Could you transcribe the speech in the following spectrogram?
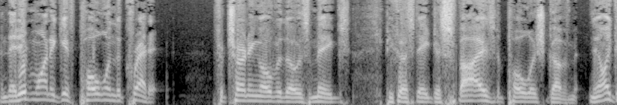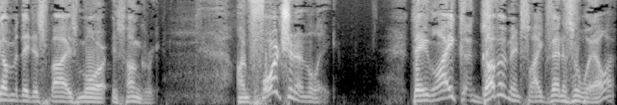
And they didn't want to give Poland the credit for turning over those MiGs because they despise the Polish government. The only government they despise more is Hungary. Unfortunately, they like governments like Venezuela,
